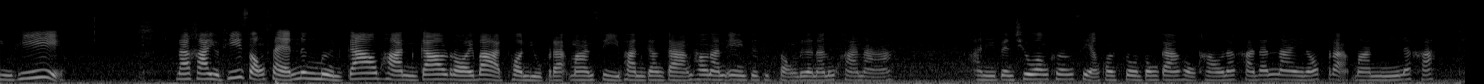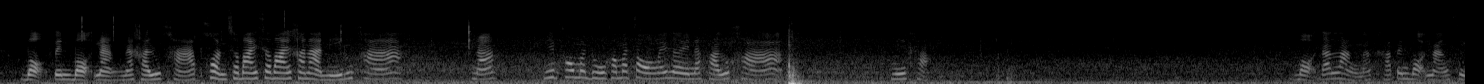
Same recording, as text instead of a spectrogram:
อยู่ที่ ราคาอยู่ที่ 219,900 บาท ผ่อนอยู่ประมาณ 4,000 กลางๆ เท่านั้นเอง 72 เดือนนะลูกค้านะ อันนี้เป็นช่วงเครื่องเสียงคอนโซลตรงกลางของเขานะคะ ด้านในเนาะประมาณนี้นะคะ เบาะเป็นเบาะหนังนะคะ ลูกค้าผ่อนสบายๆขนาดนี้ลูกค้านะรีบเข้ามาดูเข้ามาจองได้เลยนะคะ ลูกค้านี่ค่ะ เบาะด้านหลังนะคะ เป็นเบาะหนังสี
